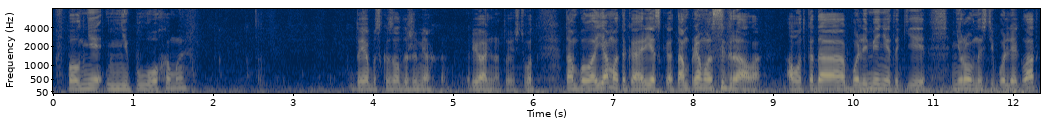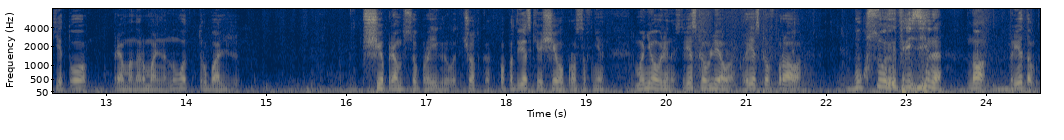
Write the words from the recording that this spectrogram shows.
вполне неплохо мы. Да я бы сказал, даже мягко. Реально. То есть вот там была яма такая резкая, там прямо сыграла. А вот когда более-менее такие неровности более гладкие, то прямо нормально. Ну вот труба лежит. Вообще прям все проигрывает. Четко. По подвеске вообще вопросов нет маневренность, резко влево, резко вправо. Буксует резина, но при этом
